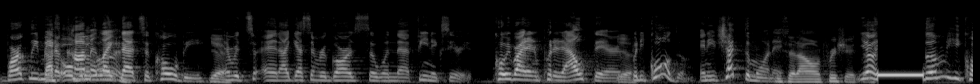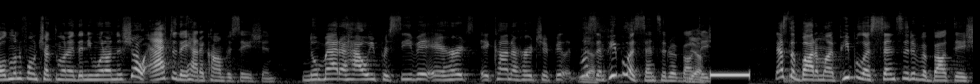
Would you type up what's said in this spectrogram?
Barkley made That's a comment like that to Kobe. Yeah. In ret- and I guess in regards to when that Phoenix series, Kobe Bryant didn't put it out there, Yeah. but he called him and he checked him on it. he said, "I don't appreciate that." Yo, he called him. He called him on the phone, checked him on it, then he went on the show after they had a conversation. No matter how we perceive it, it hurts. It kind of hurts your feelings. Listen, Yes. people are sensitive about Yeah. this. That's the bottom line. People are sensitive about this.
